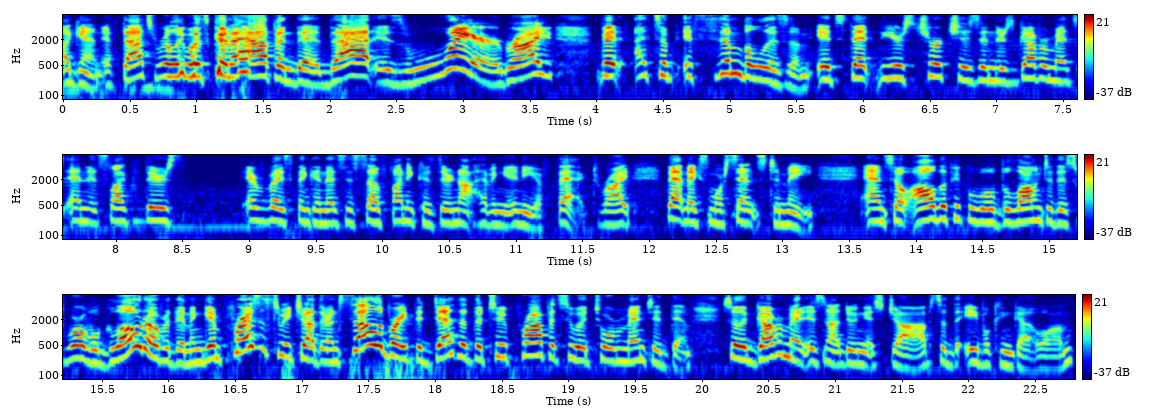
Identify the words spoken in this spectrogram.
Again, if that's really what's going to happen, then that is weird, right? But it's a, it's symbolism. It's that there's churches and there's governments, and it's like there's everybody's thinking this is so funny because they're not having any effect, right? That makes more sense to me. And so all the people who will belong to this world will gloat over them and give presents to each other and celebrate the death of the two prophets who had tormented them. So the government is not doing its job, so the evil can go on.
